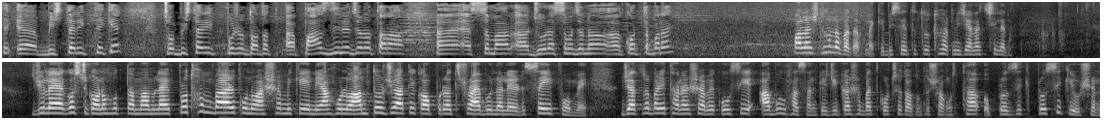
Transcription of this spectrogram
থেকে বিশ তারিখ থেকে চব্বিশ তারিখ পর্যন্ত, অর্থাৎ পাঁচ দিনের জন্য তারা এসএমআর জোর এসএমআর যেন করতে পারে। পলাশ, ধন্যবাদ আপনাকে। বিস্তারিত তথ্য আপনি জানাচ্ছিলেন। জুলাই আগস্ট গণহত্যা মামলায় প্রথমবার কোনো আসামিকে নেওয়া হলো আন্তর্জাতিক অপরাধ ট্রাইব্যুনালের সেফ হোমে যাত্রাবাড়ি থানার সাবেক ওসি আবুল হাসানকে জিজ্ঞাসাবাদ করছে তদন্ত সংস্থা ও প্রসিক- প্রসিকিউশন।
